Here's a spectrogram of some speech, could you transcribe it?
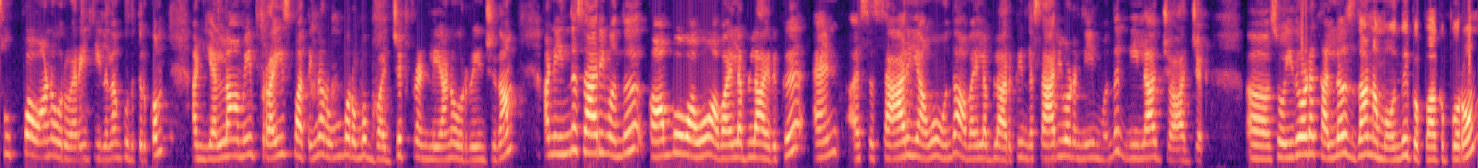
சூப்பரான ஒரு வெரைட்டியில தான் கொடுத்துருக்கோம். அண்ட் எல்லாமே ப்ரைஸ் பார்த்தீங்கன்னா ரொம்ப ரொம்ப பட்ஜெட் ஃப்ரெண்ட்லியான ஒரு ரேஞ்சு தான். அண்ட் இந்த சாரீ வந்து காம்போவாகவும் அவைலபிளாக இருக்குது அண்ட் அஸ் அ சாரியாகவும் வந்து அவைலபிளாக இருக்குது இந்த சாரியோட நேம் வந்து நிலா ஜார்ஜெட் ஸோ இதோட கலர்ஸ் தான் நம்ம வந்து இப்போ பார்க்க போகிறோம்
